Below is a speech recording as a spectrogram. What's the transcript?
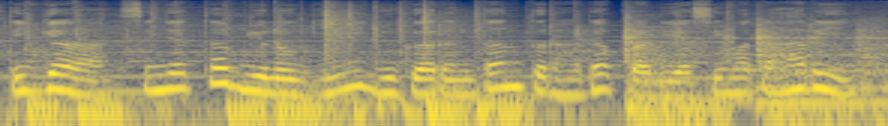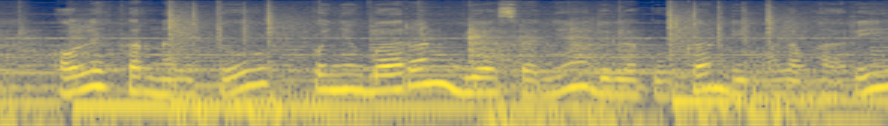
3. Senjata biologi juga rentan terhadap radiasi matahari, oleh karena itu, penyebaran biasanya dilakukan di malam hari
